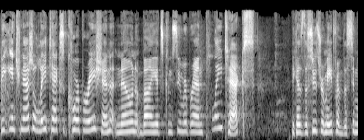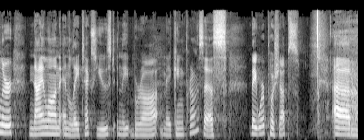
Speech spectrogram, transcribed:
The International Latex Corporation, known by its consumer brand Playtex, because the suits were made from the similar nylon and latex used in the bra making process. They were push ups. Um,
